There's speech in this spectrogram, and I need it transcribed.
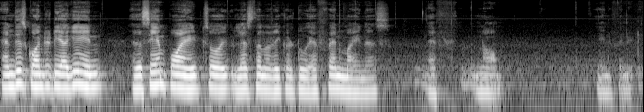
and this quantity again at the same point. So, less than or equal to f n minus f norm infinity.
